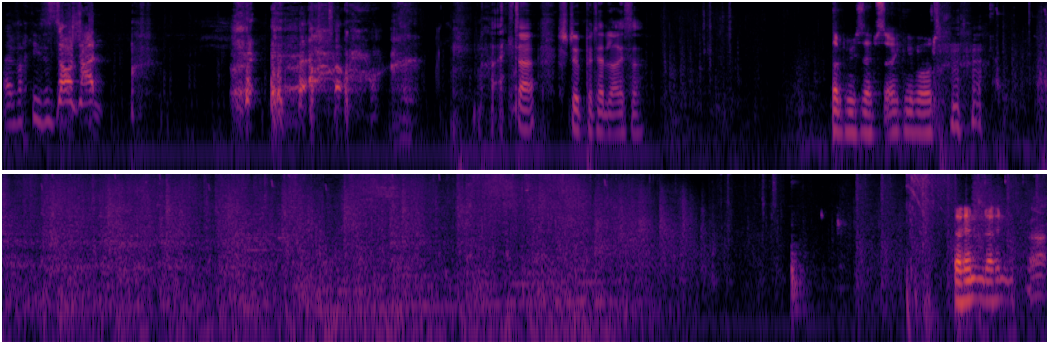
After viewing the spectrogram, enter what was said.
Einfach diese so schon! Alter, stirb bitte leise. Das hab ich mich selbst eingebaut. Da hinten, da hinten. Ja.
